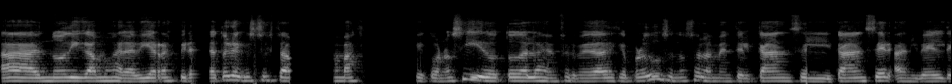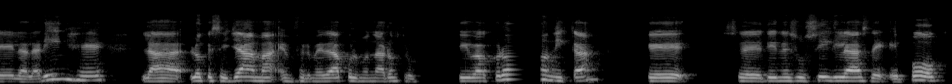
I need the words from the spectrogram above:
a, no digamos a la vía respiratoria, que eso está más que conocido, todas las enfermedades que producen, no solamente el cáncer, el cáncer a nivel de la laringe, la, lo que se llama enfermedad pulmonar obstructiva crónica, que se, tiene sus siglas de EPOC,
